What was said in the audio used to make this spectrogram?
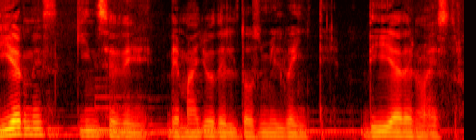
Viernes 15 de, mayo del 2020, Día del Maestro.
